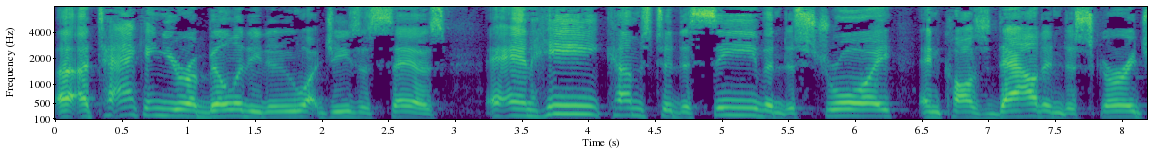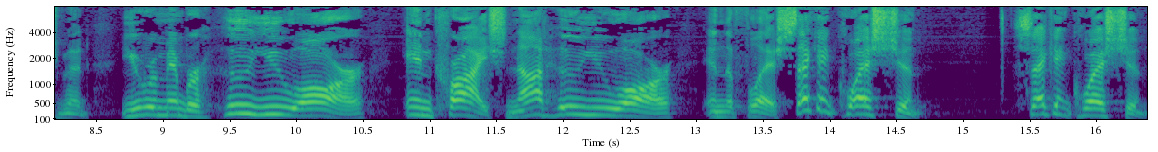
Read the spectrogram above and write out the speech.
uh, attacking your ability to do what Jesus says, and he comes to deceive and destroy and cause doubt and discouragement, you remember who you are in Christ, not who you are in the flesh. Second question. Second question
